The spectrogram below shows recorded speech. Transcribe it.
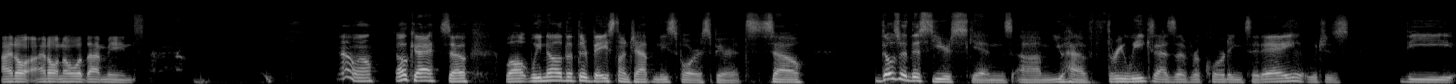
I don't. I don't know what that means. Oh well. Okay. So well, we know that they're based on Japanese forest spirits. So those are this year's skins. Um, you have three weeks as of recording today, which is the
